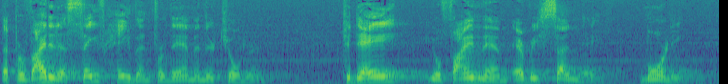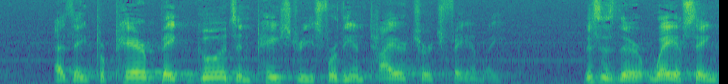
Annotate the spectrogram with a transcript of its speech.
that provided a safe haven for them and their children. Today, you'll find them every Sunday morning as they prepare baked goods and pastries for the entire church family. This is their way of saying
